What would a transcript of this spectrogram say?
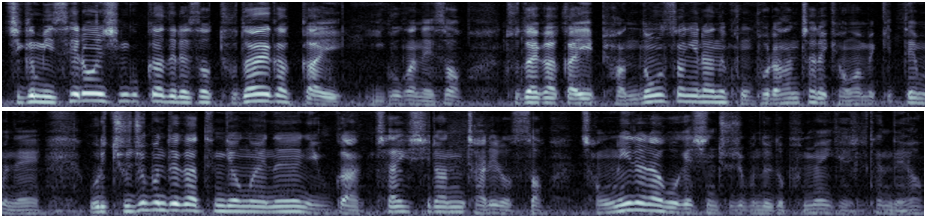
지금 이 새로운 신고가들에서 두 달 가까이 이 구간에서 두 달 가까이 변동성이라는 공포를 한 차례 경험했기 때문에 우리 주주분들 같은 경우에는 이 구간 차익 실현 자리로서 정리를 하고 계신 주주분들도 분명히 계실 텐데요.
